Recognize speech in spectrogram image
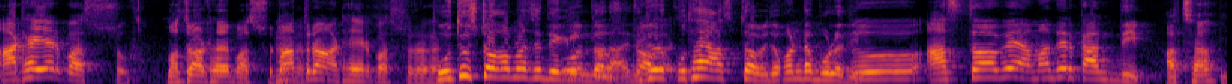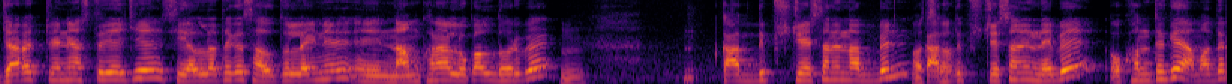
আট হাজার পাঁচশো। মাত্র আট হাজার পাঁচশো মাত্র আট হাজার পাঁচশো টাকা। প্রচুর স্টক আপনার কাছে দেখলাম দাদা? কোথায় আসতে হবে? দোকানটা বলে দিন। তো আসতে হবে আমাদের কাকদ্বীপ। আচ্ছা। যারা ট্রেনে আসতে চাইছে শিয়ালদা থেকে সাউথের লাইনে নামখানা লোকাল ধরবে। কাকদ্বীপ স্টেশনে নামবেন। কাকদ্বীপ স্টেশনে নেবে। ওখান থেকে আমাদের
